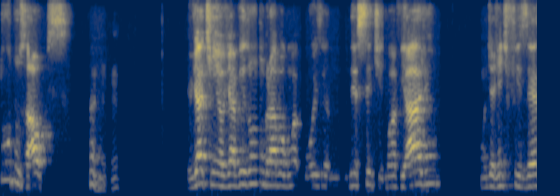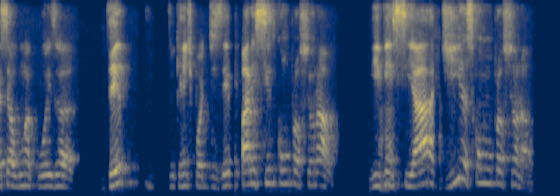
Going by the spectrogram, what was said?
Tour dos Alpes. Uhum. Eu já tinha, eu já vislumbrava alguma coisa nesse sentido. Uma viagem onde a gente fizesse alguma coisa dentro do que a gente pode dizer parecido com um profissional. Vivenciar uhum. dias como um profissional.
